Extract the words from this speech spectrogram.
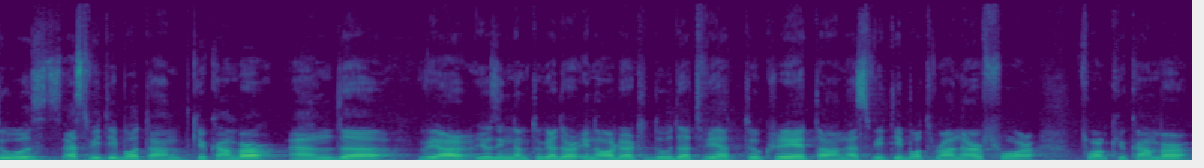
tools, SWTBot and Cucumber, and uh, we are using them together. In order to do that, we had to create an SWTBot runner for, for Cucumber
